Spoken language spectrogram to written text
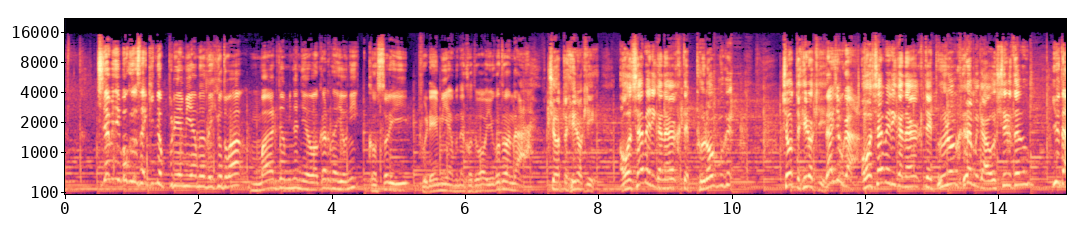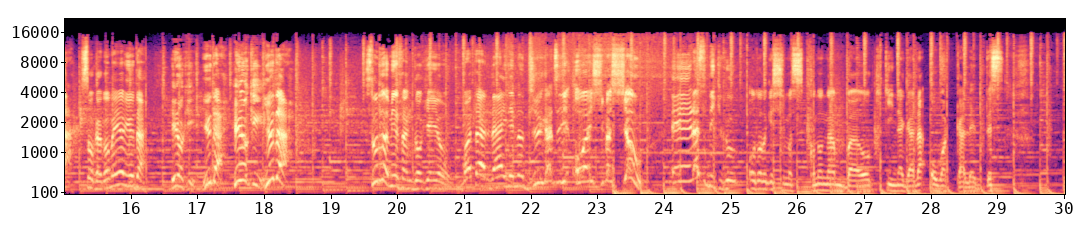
ちなみに僕の最近のプレミアムな出来事は周りのみんなには分からないようにこっそりプレミアムな言葉を言うことなんだ。ちょっとひろきおしゃべりが長くてプログちょっとひろき大丈夫か？おしゃべりが長くてプログラムが教えてるゆうた。そうかごめんよゆうた。ひろきゆうた。ひろきゆうた。それでは皆さんごきげんよう。また来年の10月にお会いしましょう。えー、ラストに1曲お届けします。このナンバーを聴きながらお別れです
